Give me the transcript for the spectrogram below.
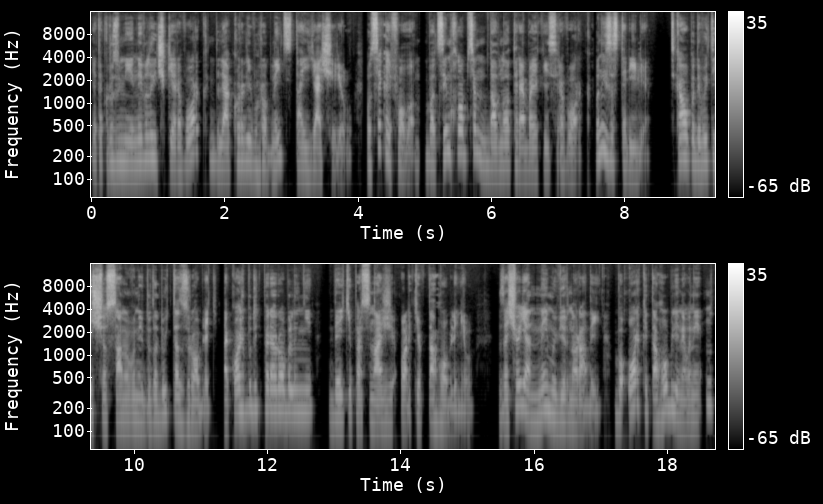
я так розумію, невеличкий реворк для королів гробниць та ящерів. Оце кайфово, бо цим хлопцям давно треба якийсь реворк. Вони застарілі. Цікаво подивитись, що саме вони додадуть та зроблять. Також будуть перероблені деякі персонажі орків та гоблінів. За що я неймовірно радий, бо орки та гобліни вони ну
